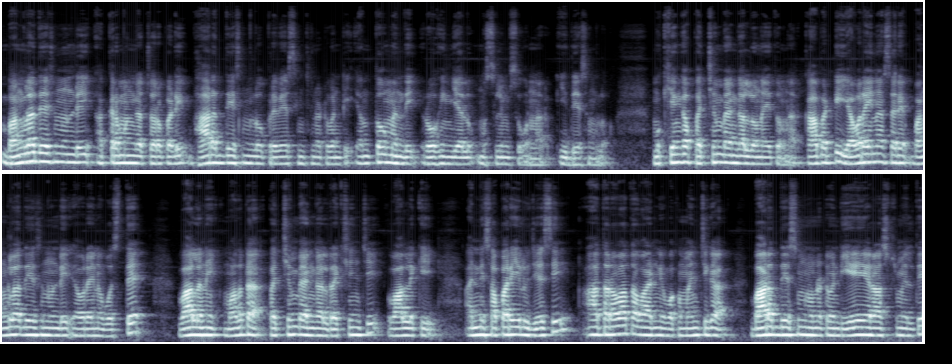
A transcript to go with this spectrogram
బంగ్లాదేశ్ నుండి అక్రమంగా చొరపడి భారతదేశంలో ప్రవేశించినటువంటి ఎంతోమంది రోహింగ్యాలు ముస్లిమ్స్ ఉన్నారు ఈ దేశంలో. ముఖ్యంగా పశ్చిమ బెంగాల్లోనైతే ఉన్నారు. కాబట్టి ఎవరైనా సరే బంగ్లాదేశ్ నుండి ఎవరైనా వస్తే వాళ్ళని మొదట పశ్చిమ బెంగాల్ రక్షించి వాళ్ళకి అన్ని సపరీలు చేసి ఆ తర్వాత వాడిని ఒక మంచిగా భారతదేశంలో ఉన్నటువంటి ఏ ఏ రాష్ట్రం వెళ్తే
